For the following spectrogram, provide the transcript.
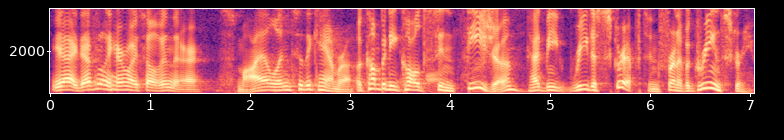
Yeah, I definitely hear myself in there. Smile into the camera. A company called Synthesia had me read a script in front of a green screen.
